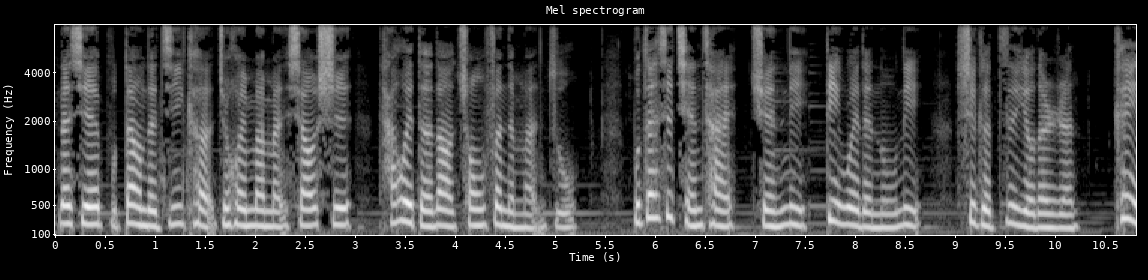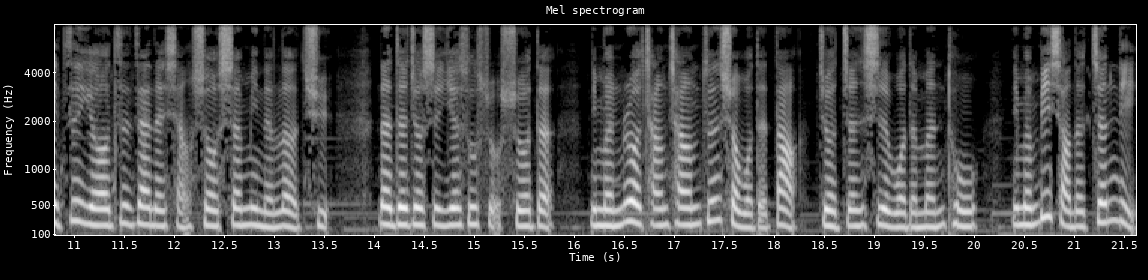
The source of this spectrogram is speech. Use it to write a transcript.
那些不当的饥渴就会慢慢消失，他会得到充分的满足，不再是钱财、权力、地位的奴隶。是个自由的人，可以自由自在地享受生命的乐趣。那这就是耶稣所说的：“你们若常常遵守我的道，就真是我的门徒。你们必晓得真理，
